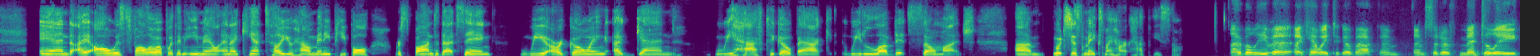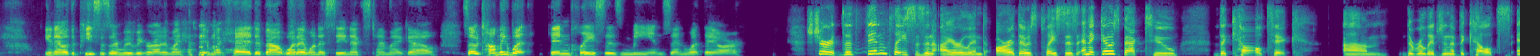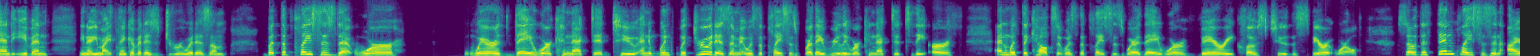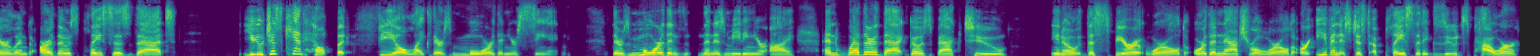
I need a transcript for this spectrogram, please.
And I always follow up with an email, and I can't tell you how many people respond to that saying, We are going again. We have to go back. We loved it so much, um, which just makes my heart happy. So. I believe it. I can't wait to go back. I'm I'm sort of mentally, you know, the pieces are moving around in my in my head about what I want to see next time I go. So tell me what thin places means and what they are. Sure. The thin places in Ireland are those places, and it goes back to the Celtic, um, the religion of the Celts, and even, you know, you might think of it as Druidism. But the places that were where they were connected to and when, with druidism it was the places where they really were connected to the earth and with the celts it was the places where they were very close to the spirit world. So the thin places in ireland are those places that you just can't help but feel like there's more than you're seeing. There's more than than is meeting your eye. And whether that goes back to you know the spirit world or the natural world or even it's just a place that exudes power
